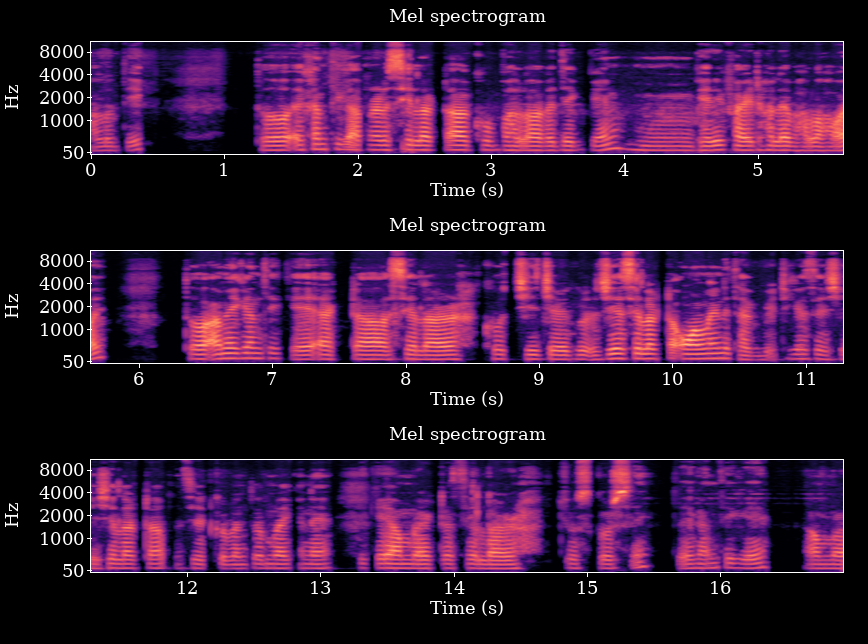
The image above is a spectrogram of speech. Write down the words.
ভালো দিক। তো এখান থেকে আপনারা সেলারটা খুব ভালোভাবে দেখবেন ভেরিফাইড হলে ভালো হয়। তো আমি এখান থেকে একটা সেলার খুঁজছি যে যে সেলারটা অনলাইনে থাকবে, ঠিক আছে? সেই সেলারটা আপনি সিলেক্ট করবেন। তো আমরা এখানে থেকে আমরা একটা সেলার চুজ করছি। তো এখান থেকে আমরা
